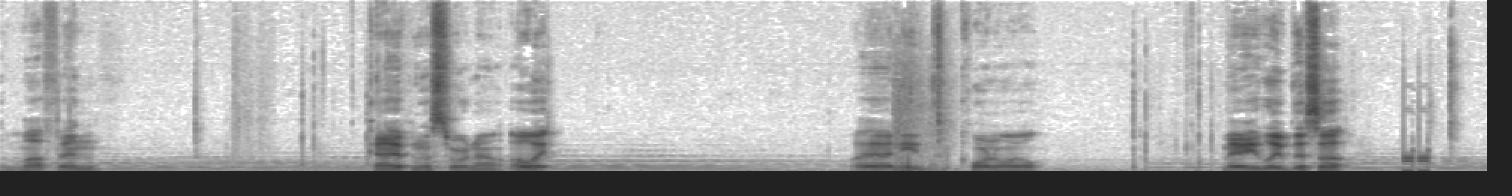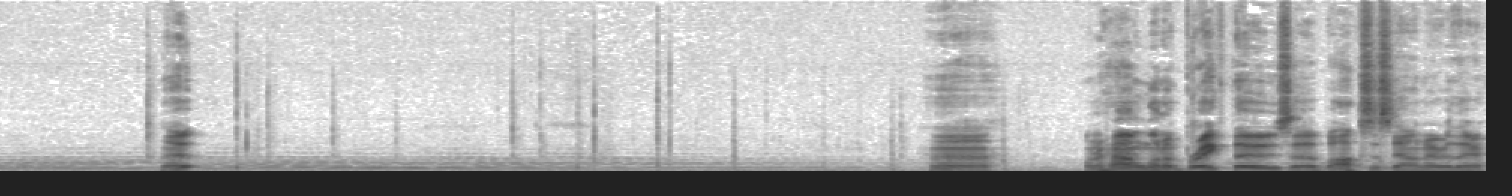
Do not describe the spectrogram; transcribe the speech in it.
The muffin. Can I open this door now? Oh, wait. Oh, I need corn oil. Maybe leave this up? Nope. Huh. Wonder how I'm gonna break those uh, boxes down over there.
